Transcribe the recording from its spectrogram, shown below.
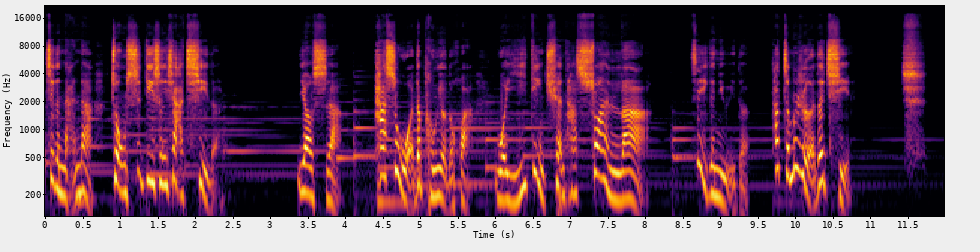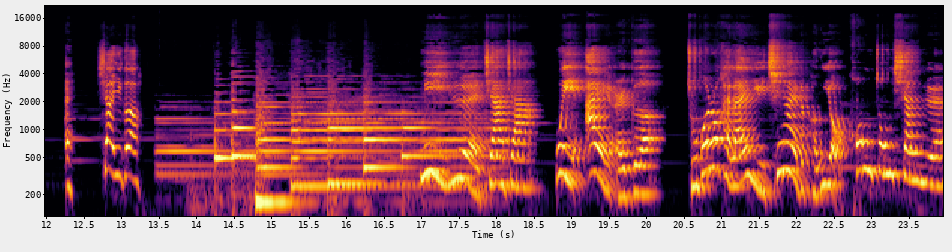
这个男的总是低声下气的。要是啊，他是我的朋友的话，我一定劝他算了。这个女的，她怎么惹得起？切！哎，下一个。蜜月佳佳为爱而歌，主播荣海兰与亲爱的朋友空中相约，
